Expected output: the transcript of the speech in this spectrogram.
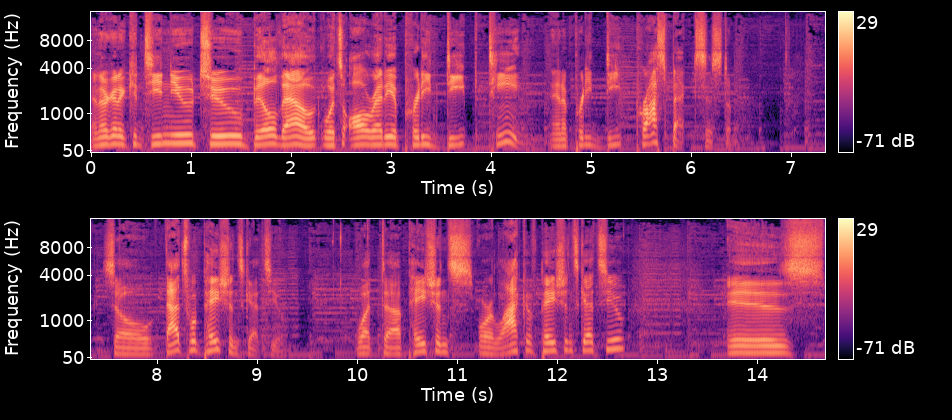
And they're going to continue to build out what's already a pretty deep team and a pretty deep prospect system. So that's what patience gets you. What uh, patience or lack of patience gets you is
